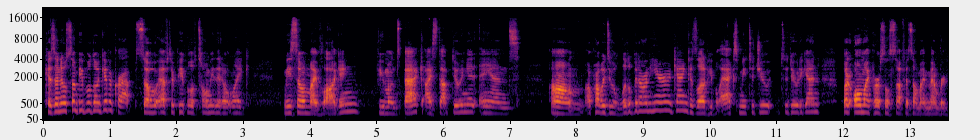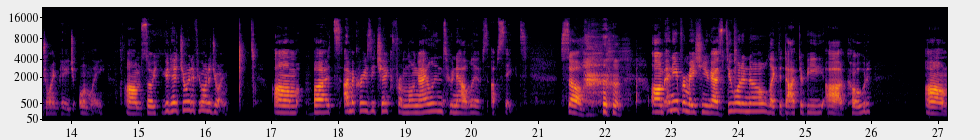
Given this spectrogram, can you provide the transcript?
because I know some people don't give a crap. So after people have told me they don't like me some of my vlogging a few months back, I stopped doing it and um, I'll probably do a little bit on here again because a lot of people ask me to do to do it again. But all my personal stuff is on my member join page only. Um, so you can hit join if you want to join. Um, but I'm a crazy chick from Long Island who now lives upstate. So, um, any information you guys do want to know, like the Dr. B uh, code, um,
